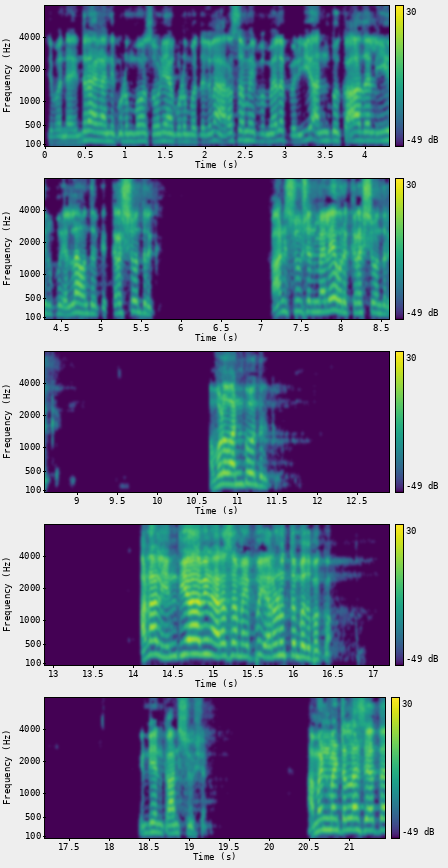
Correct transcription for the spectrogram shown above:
இப்போ இந்த இந்திரா காந்தி குடும்பம் சோனியா குடும்பத்துக்கெல்லாம் அரசமைப்பு மேல பெரிய அன்பு காதல் ஈர்ப்பு எல்லாம் வந்திருக்கு. கிரஷ் வந்திருக்கு. கான்ஸ்டியூஷன் மேலே ஒரு கிரஷ் வந்திருக்கு. அவ்வளவு அன்பு வந்திருக்கு. ஆனால் இந்தியாவின் அரசமைப்பு 250 பக்கம். இந்தியன் கான்ஸ்டியூஷன் அமெண்ட்மெண்ட் எல்லாம் சேர்த்தா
